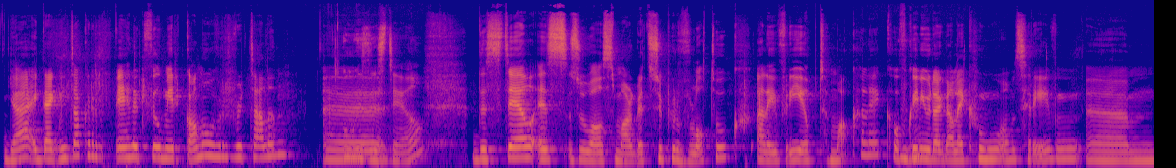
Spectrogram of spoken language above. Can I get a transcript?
ja, ik denk niet dat ik er eigenlijk veel meer kan over vertellen. Hoe is de Eh, stijl? De stijl is zoals Margaret, super vlot ook. Allee, vrij op het gemak gelijk. Of ik weet niet hoe dat ik dat like, goed moet omschrijven. Ehm,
